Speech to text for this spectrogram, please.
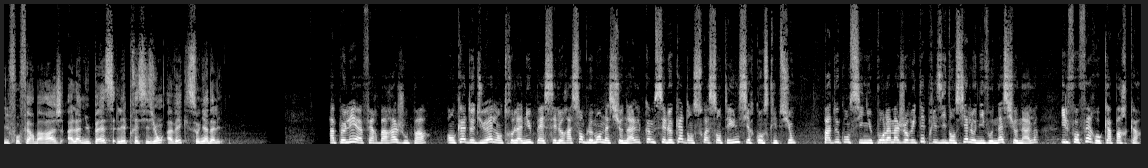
il faut faire barrage à la NUPES. Les précisions avec Sonia Dallé. Appelé à faire barrage ou pas, en cas de duel entre la NUPES et le Rassemblement national, comme c'est le cas dans 61 circonscriptions, pas de consigne pour la majorité présidentielle au niveau national, il faut faire au cas par cas.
